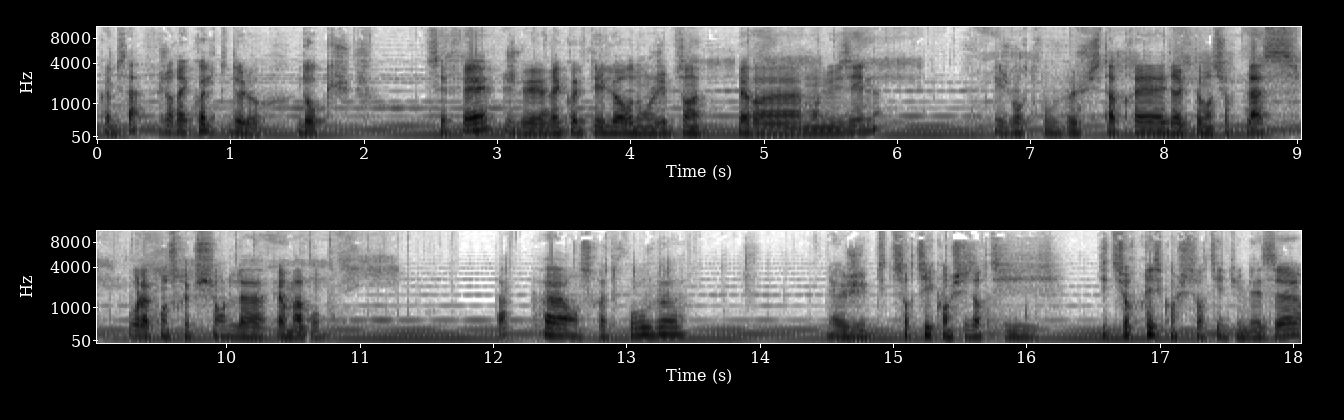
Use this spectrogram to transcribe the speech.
Comme ça, je récolte de l'or. Donc, c'est fait. Je vais récolter l'or dont j'ai besoin pour euh, mon usine. Et je vous retrouve juste après, directement sur place, pour la construction de la ferme à bombe. Là, euh, on se retrouve. Euh, j'ai une petite sortie quand je suis sorti. Petite surprise quand je suis sorti du Nether.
